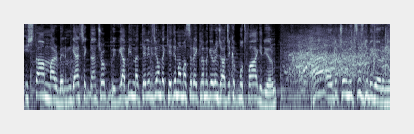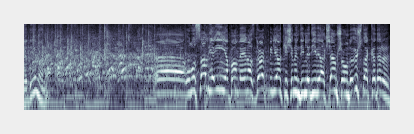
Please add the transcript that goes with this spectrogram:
iştahım var benim. Gerçekten çok büyük. Ya bilmem televizyonda kedi maması reklamı görünce acıkıp mutfağa gidiyorum. Ha, oldukça ümitsiz gibi görünüyor değil mi? Ee, ulusal yayın yapan ve en az 4 milyon kişinin dinlediği bir akşam şovunda 3 dakikadır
